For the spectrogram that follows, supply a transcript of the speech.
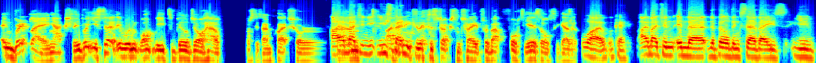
in bricklaying, actually. But you certainly wouldn't want me to build your house. I'm quite sure. I um, imagine you, you been into the construction trade for about 40 years altogether. Wow, okay. I imagine in the, the building surveys, you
